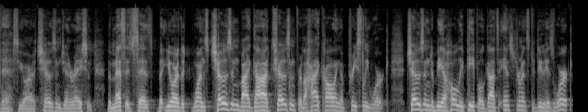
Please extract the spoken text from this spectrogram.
this. You are a chosen generation. The message says, But you are the ones chosen by God, chosen for the high calling of priestly work, chosen to be a holy people, God's instruments to do his work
